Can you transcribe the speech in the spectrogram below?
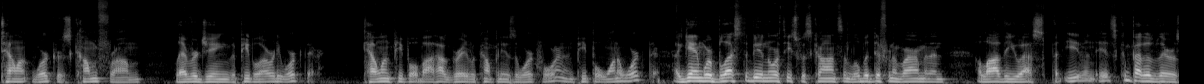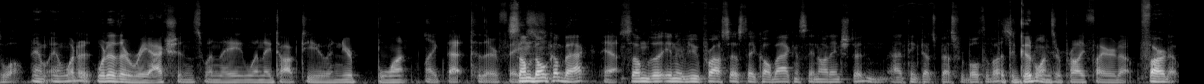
talent workers come from leveraging the people already work there, telling people about how great of a company is to work for, and then people want to work there. Again, we're blessed to be in Northeast Wisconsin, a little bit different environment than a lot of the U.S., but even it's competitive there as well. And, and what are what are their reactions when they when they talk to you and you're blunt like that to their face? Some don't come back. Yeah. Some of the interview process they call back and say not interested, and I think that's best for both of us. But the good ones are probably fired up. fired up.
